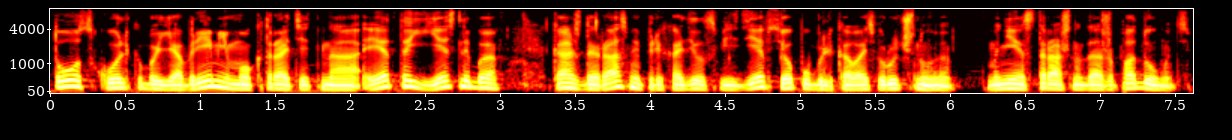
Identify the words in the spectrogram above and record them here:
то, сколько бы я времени мог тратить на это, если бы каждый раз мне приходилось везде все публиковать вручную. Мне страшно даже подумать.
